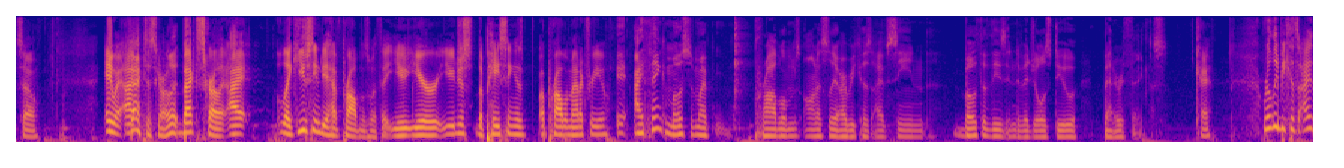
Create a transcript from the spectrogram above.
So anyway, I, Back to Scarlet. back to Scarlet. I like you seem to have problems with it. You you're you just the pacing is a problematic for you. I- I think most of my problems, honestly, are because I've seen both of these individuals do better things. Okay. Really, because I,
